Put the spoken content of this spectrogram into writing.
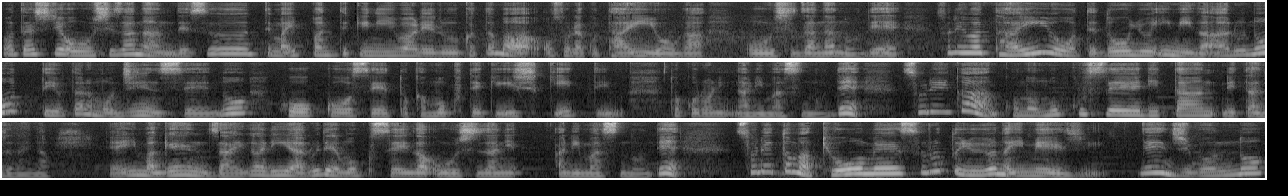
私お牛座なんですって、まあ、一般的に言われる方はおそらく太陽がお牛座なのでそれは太陽ってどういう意味があるのって言ったらもう人生の方向性とか目的意識っていうところになりますのでそれがこの木星リターンリターンじゃないな。今現在がリアルで木星がお牛座にありますのでそれとま共鳴するというようなイメージで自分の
